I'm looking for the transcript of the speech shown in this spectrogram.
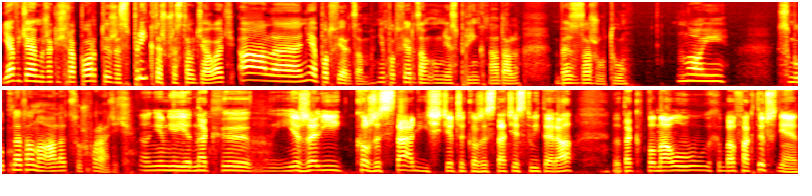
Ja widziałem już jakieś raporty, że Spring też przestał działać, ale nie potwierdzam. Nie potwierdzam, u mnie Spring nadal bez zarzutu. No i smutne to, no ale cóż poradzić. No, niemniej jednak, y, jeżeli korzystaliście, czy korzystacie z Twittera, to tak pomału chyba faktycznie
